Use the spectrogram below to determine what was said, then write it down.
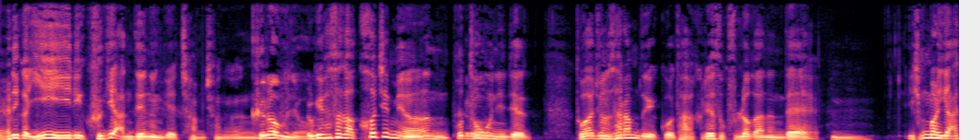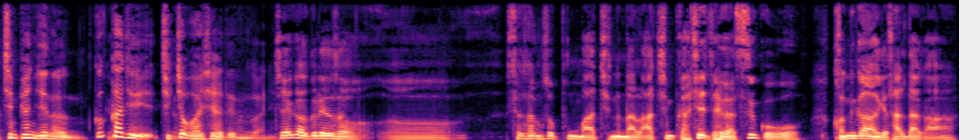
그러니까 이 일이 그게 안 되는 게 참 저는. 그러면요. 그렇게 회사가 커지면 보통은 그럼. 이제 도와주는 사람도 있고 다 그래서 굴러가는데 음. 정말 이 아침 편지는 끝까지 직접 하셔야 되는 거 아니에요? 제가 그래서 어 세상 소풍 마치는 날 아침까지 제가 쓰고 건강하게 살다가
